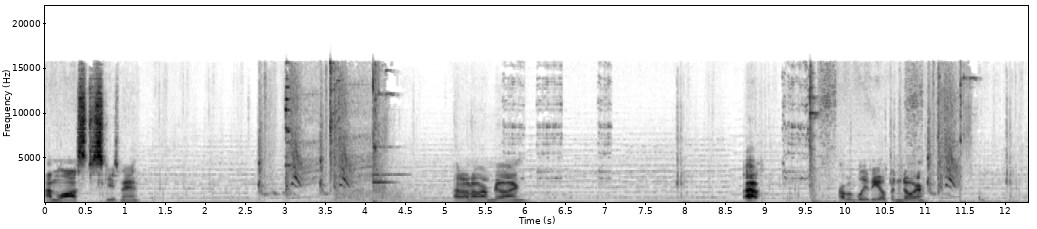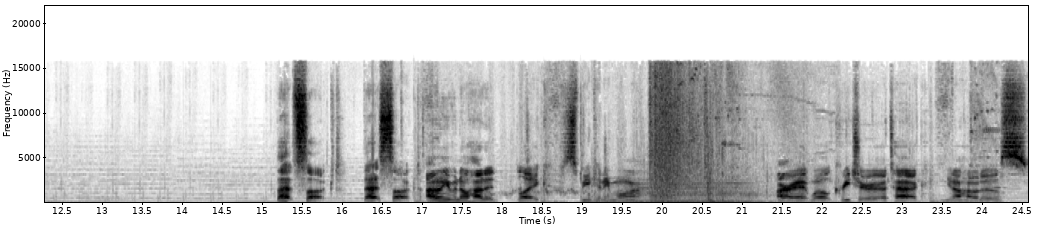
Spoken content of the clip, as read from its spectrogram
I'm lost, excuse me. I don't know where I'm going. Oh. Probably the open door. That sucked. That sucked. I don't even know how to, like, speak anymore. Alright, well, creature, attack. You know how it is.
